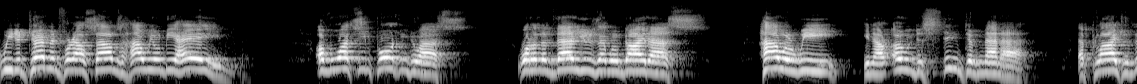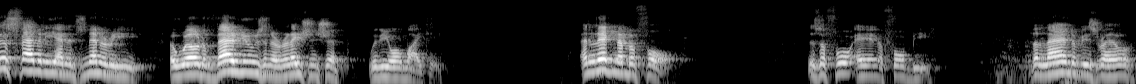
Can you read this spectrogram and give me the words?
We determine for ourselves how we'll behave, of what's important to us, what are the values that will guide us, how will we, in our own distinctive manner, apply to this family and its memory a world of values and a relationship with the Almighty. And leg number four. There's a 4A and a 4B. The land of Israel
